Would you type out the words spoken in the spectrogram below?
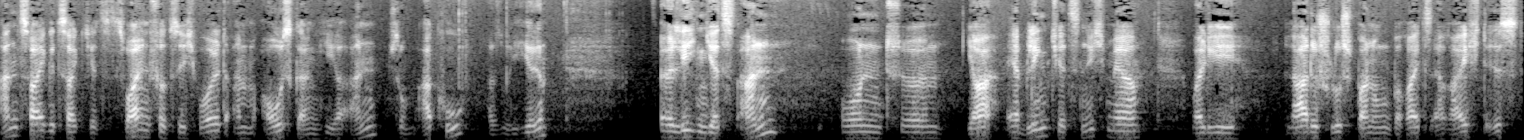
Anzeige zeigt jetzt 42 Volt am Ausgang hier an zum Akku, also hier äh, liegen jetzt an und äh, ja, er blinkt jetzt nicht mehr, weil die Ladeschlussspannung bereits erreicht ist.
